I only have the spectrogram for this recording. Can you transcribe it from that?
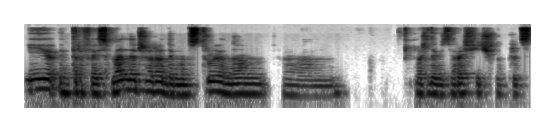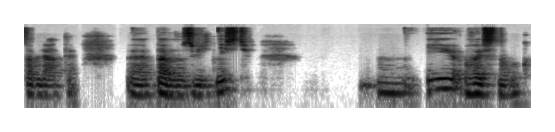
І інтерфейс менеджера демонструє нам ем, можливість графічно представляти певну звітність і висновок.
